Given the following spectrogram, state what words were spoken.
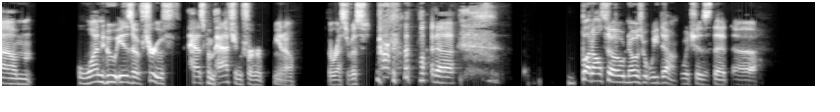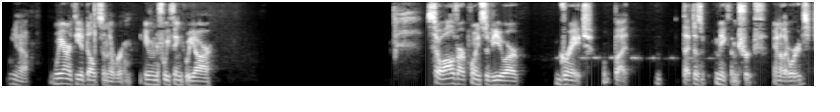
um, one who is of truth has compassion for you know the rest of us, but uh, but also knows what we don't, which is that uh, you know we aren't the adults in the room, even if we think we are. So all of our points of view are great, but that doesn't make them truth. In other words,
